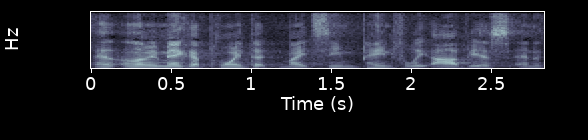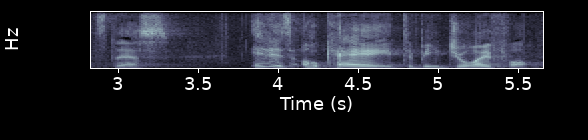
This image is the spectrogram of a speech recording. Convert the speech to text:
And let me make a point that might seem painfully obvious, and it's this it is okay to be joyful.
